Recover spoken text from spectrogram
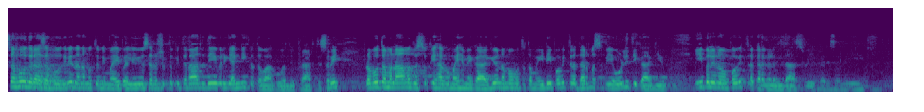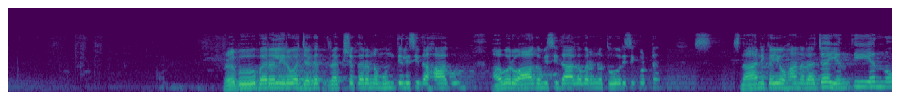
ಸಹೋದರ ಸಹೋದರಿ, ನನ್ನ ಮತ್ತು ನಿಮ್ಮ ಈ ಬಲಿಯು ಸರ್ವಶಕ್ತ ಪಿತರಾದ ದೇವರಿಗೆ ಅಂಗೀಕೃತವಾಗುವಂತೆ ಪ್ರಾರ್ಥಿಸರಿ. ಪ್ರಭು, ತಮ್ಮ ನಾಮದ ಸ್ತುತಿ ಹಾಗೂ ಮಹಿಮೆಗಾಗಿಯೂ, ನಮ್ಮ ಮತ್ತು ತಮ್ಮ ಇಡೀ ಪವಿತ್ರ ಧರ್ಮಸಭೆಯ ಉಳಿತಿಗಾಗಿಯೂ, ಈ ಬಲಿ ನಮ್ಮ ಪವಿತ್ರ ಕರಗಳಿಂದ ಸ್ವೀಕರಿಸಲಿ. ಪ್ರಭು, ಬರಲಿರುವ ಜಗತ್ ರಕ್ಷಕರನ್ನು ಮುಂತಿಳಿಸಿದ ಹಾಗೂ ಅವರು ಆಗಮಿಸಿದಾಗ ಅವರನ್ನು ತೋರಿಸಿಕೊಟ್ಟ ಸ್ನಾನಿಕ ಯೋಹಾನರ ಜಯಂತಿಯನ್ನು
